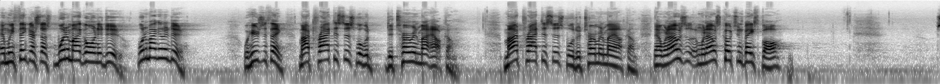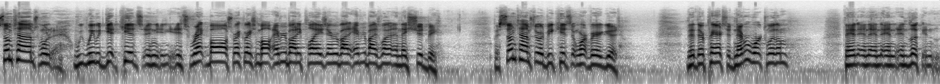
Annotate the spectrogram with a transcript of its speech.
and we think to ourselves, what am I going to do? What am I going to do? Well, here's the thing my practices will determine my outcome. My practices will determine my outcome. Now, when I was, when I was coaching baseball, sometimes when we, we would get kids and it's rec ball, it's recreation ball, everybody plays, everybody, everybody's winning, and they should be. But sometimes there would be kids that weren't very good, that their parents had never worked with them. and, and, and, and look, and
